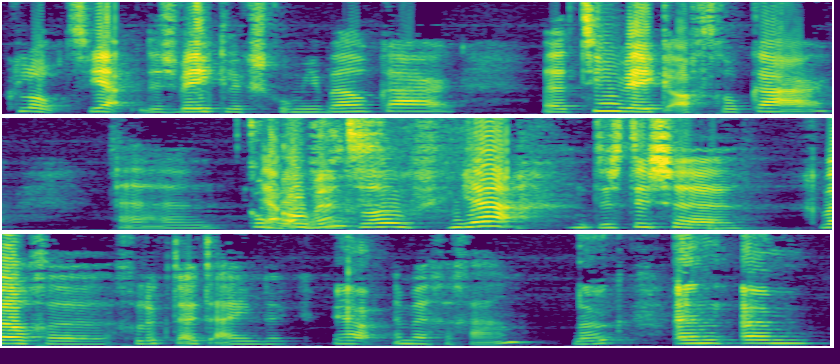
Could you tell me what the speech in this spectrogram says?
Klopt, ja. Dus wekelijks kom je bij elkaar. Uh, tien weken achter elkaar. Kom ja, over het geloof. Ja, dus het is wel ge gelukt uiteindelijk. Ja. En ben gegaan. Leuk. En um,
